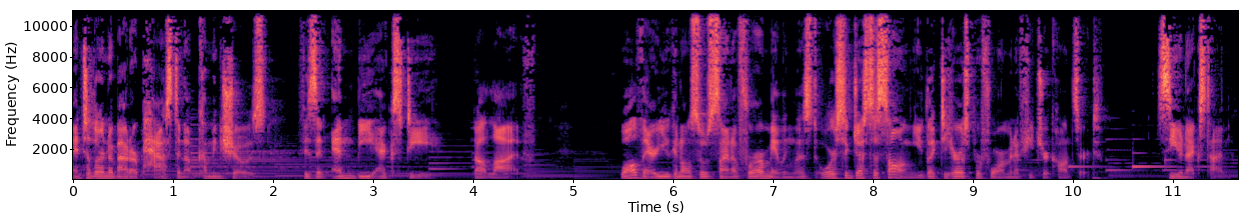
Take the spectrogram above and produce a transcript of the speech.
and to learn about our past and upcoming shows, visit mbxd.live. While there, you can also sign up for our mailing list or suggest a song you'd like to hear us perform in a future concert. See you next time.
